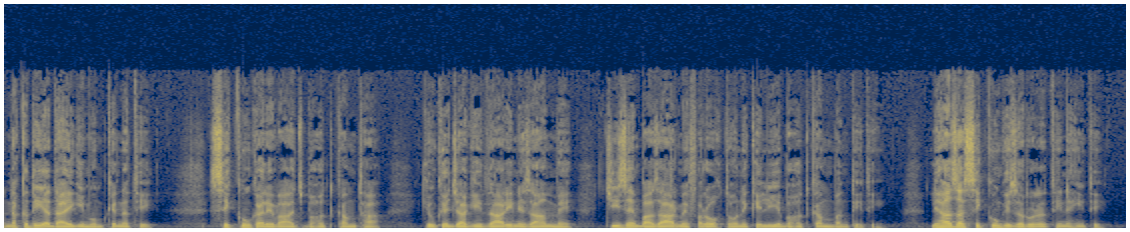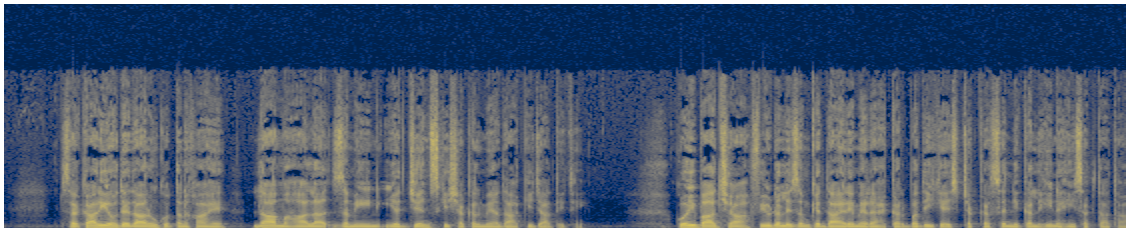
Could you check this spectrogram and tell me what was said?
نقدی ادائیگی ممکن نہ تھی۔ سکوں کا رواج بہت کم تھا، کیونکہ جاگیرداری نظام میں چیزیں بازار میں فروخت ہونے کے لیے بہت کم بنتی تھیں۔ لہٰذا سکوں کی ضرورت ہی نہیں تھی۔ سرکاری عہدیداروں کو تنخواہیں لا محالہ زمین یا جنس کی شکل میں ادا کی جاتی تھیں۔ کوئی بادشاہ فیوڈلزم کے دائرے میں رہ کر بدی کے اس چکر سے نکل ہی نہیں سکتا تھا۔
